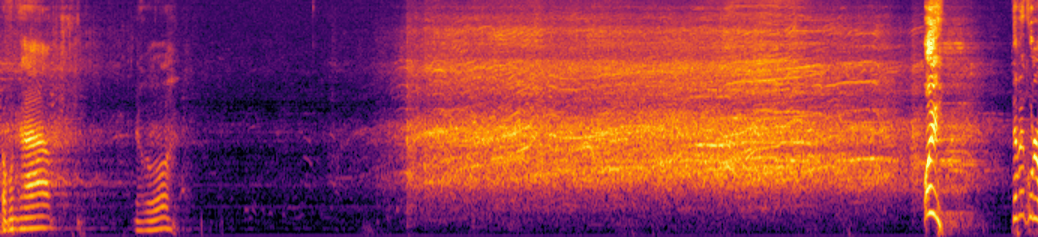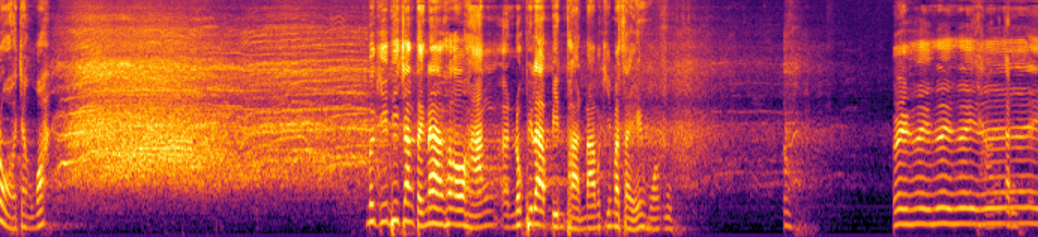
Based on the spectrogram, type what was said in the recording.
ขอบคุณครับโอ้โหอุ้ยทำไมกูหล่อจังวะ เมื่อกี้พี่ช่างแต่งหน้าเขาเอาหางเอ่อนกพิราบบินผ่านมาเมื่อกี้มาใส่ให้หัวกู เฮ้ยเฮ้ยเฮ้ยเฮ้ยเฮ้ยเฮ้ย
